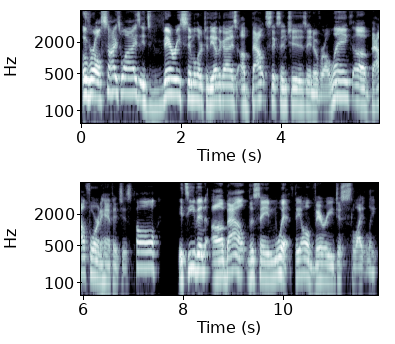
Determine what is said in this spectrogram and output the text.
Overall, size wise, it's very similar to the other guys, about 6 inches in overall length, about 4.5 inches tall. It's even about the same width. They all vary just slightly.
